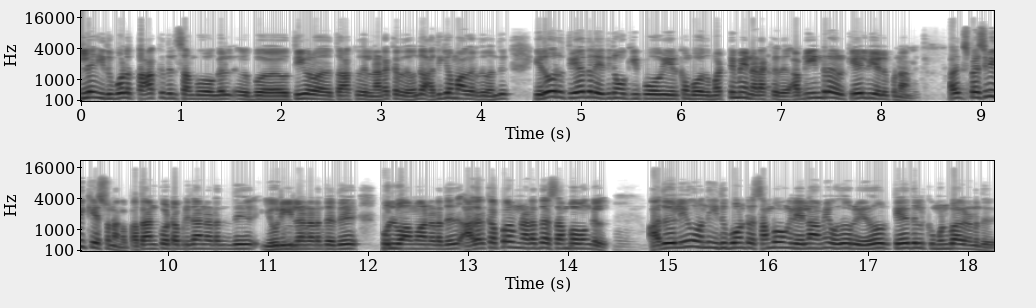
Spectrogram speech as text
இல்லை இது போல தாக்குதல் சம்பவங்கள் இப்போ தீவிரவாத தாக்குதல் நடக்கிறது வந்து அதிகமாகிறது வந்து ஏதோ ஒரு தேர்தல் எதிர்நோக்கி போய் இருக்கும்போது மட்டுமே நடக்குது அப்படின்ற ஒரு கேள்வி எழுப்புனாங்க. அதுக்கு ஸ்பெசிஃபிக் கேஸ் சொன்னாங்க. பத்தான்கோட் அப்படிதான் நடந்தது யூரியில நடந்தது புல்வாமா நடந்தது அதற்கப்புறம் நடந்த சம்பவங்கள். அதுலயும் வந்து இது போன்ற சம்பவங்கள் எல்லாமே ஏதோ ஒரு ஏதோ ஒரு தேர்தலுக்கு முன்பாக நடந்தது.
